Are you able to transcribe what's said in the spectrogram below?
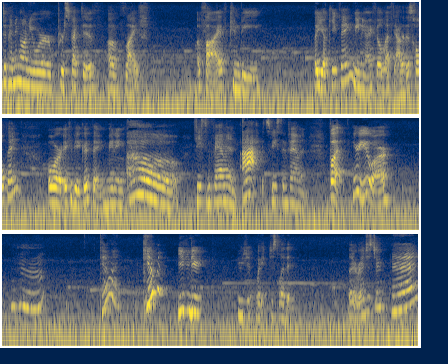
depending on your perspective of life, a five can be a yucky thing, meaning I feel left out of this whole thing, or it could be a good thing, meaning, oh, feast and famine. Ah, it's feast and famine. But here you are, Mm-hmm. Come on. Come on. You can do it. Just, wait, just let it. Let it register. Huh?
